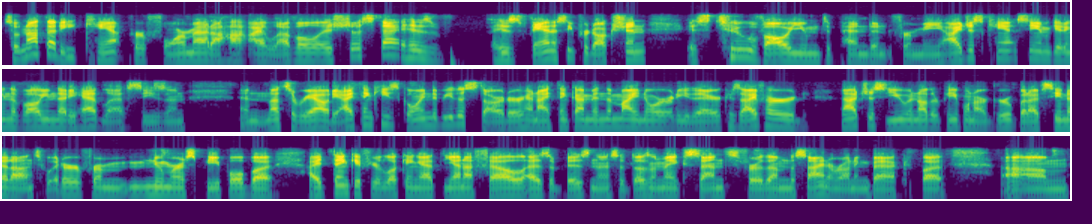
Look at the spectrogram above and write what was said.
So, not that he can't perform at a high level, it's just that his his fantasy production is too volume dependent for me. I just can't see him getting the volume that he had last season. And that's a reality. I think he's going to be the starter, and I think I'm in the minority there because I've heard not just you and other people in our group, but I've seen it on Twitter from numerous people. But I think if you're looking at the NFL as a business, it doesn't make sense for them to sign a running back. But um,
